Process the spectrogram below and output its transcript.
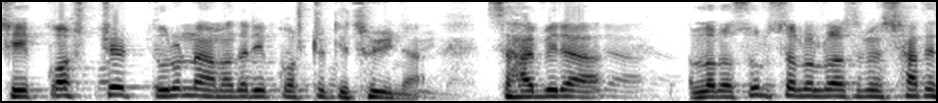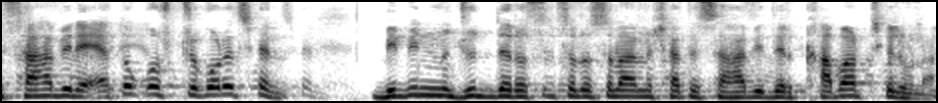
সেই কষ্টের তুলনা আমাদের এই কষ্ট কিছুই না। সাহাবিরা আল্লাহ রসুল সাল্লামের সাথে সাহাবিরা এত কষ্ট করেছেন। বিভিন্ন যুদ্ধে রসুল সাল্লামের সাথে সাহাবিদের খাবার ছিল না,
